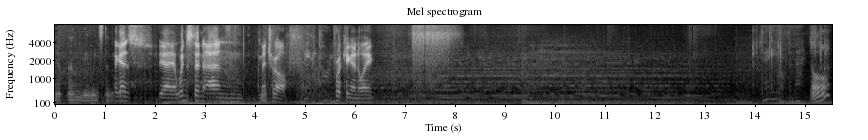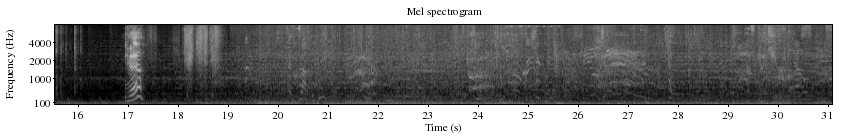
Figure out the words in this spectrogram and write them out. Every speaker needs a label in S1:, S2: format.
S1: Yep, and me Winston.
S2: Against yeah, yeah Winston and Mitrov. Freaking annoying.
S1: Oh?
S2: Yeah.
